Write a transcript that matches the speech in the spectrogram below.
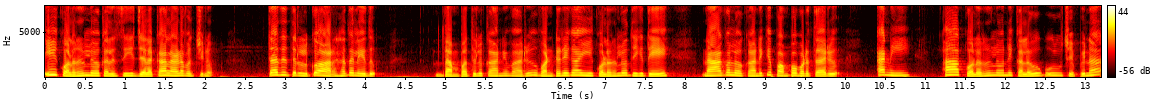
ఈ కొలనులో కలిసి జలకాలాడవచ్చును తదితరులకు అర్హత లేదు. దంపతులు కాని వారు ఒంటరిగా ఈ కొలనులో దిగితే నాగలోకానికి పంపబడతారు అని ఆ కొలనులోని కలువు పువ్వు చెప్పిన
